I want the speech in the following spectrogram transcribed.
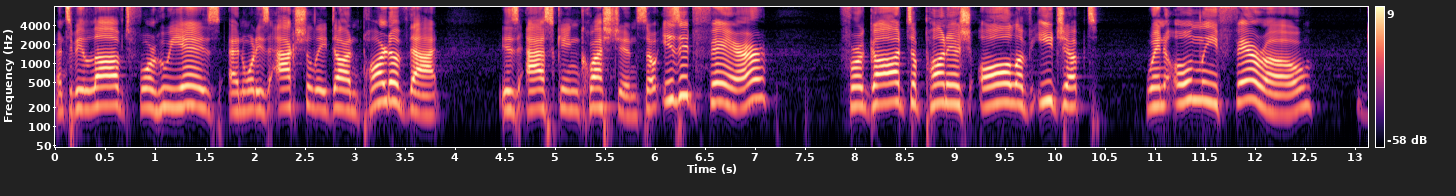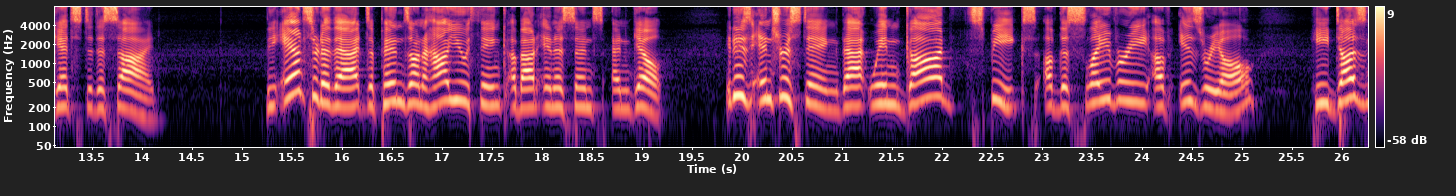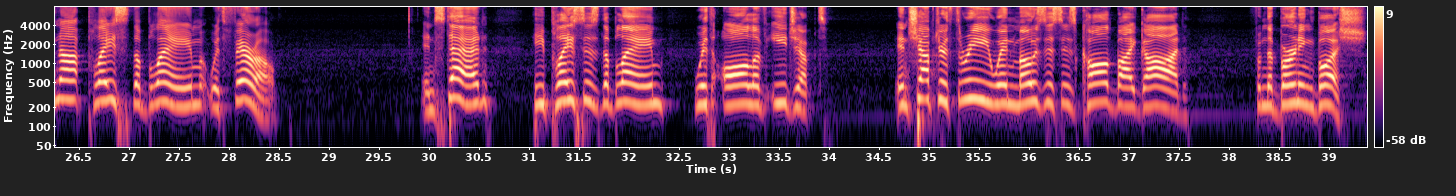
and to be loved for who He is and what He's actually done. Part of that is asking questions. So, is it fair for God to punish all of Egypt when only Pharaoh gets to decide? The answer to that depends on how you think about innocence and guilt. It is interesting that when God speaks of the slavery of Israel, he does not place the blame with Pharaoh. Instead, he places the blame with all of Egypt. In chapter 3, when Moses is called by God from the burning bush,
